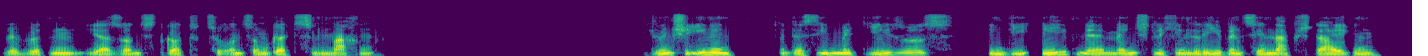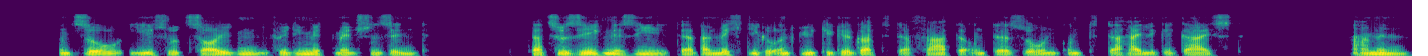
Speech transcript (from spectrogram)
Wir würden ja sonst Gott zu unserem Götzen machen. Ich wünsche Ihnen, dass Sie mit Jesus in die Ebene menschlichen Lebens hinabsteigen und so Jesu Zeugen für die Mitmenschen sind. Dazu segne sie der allmächtige und gütige Gott, der Vater und der Sohn und der Heilige Geist. Amen.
